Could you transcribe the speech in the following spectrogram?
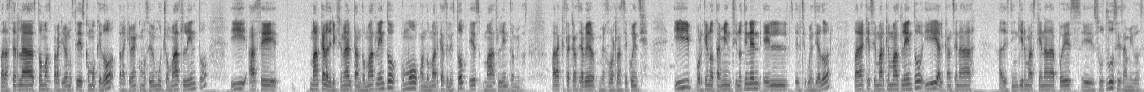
para hacer las tomas para que vean ustedes cómo quedó, para que vean cómo se ve mucho más lento y hace marca la direccional tanto más lento como cuando marcas el stop es más lento amigos para que se alcance a ver mejor la secuencia y por qué no también si no tienen el, secuenciador para que se marque más lento y alcancen a, distinguir más que nada pues eh, sus luces amigos.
